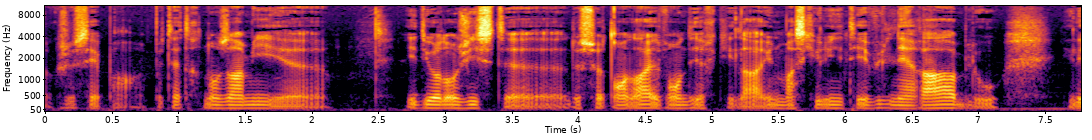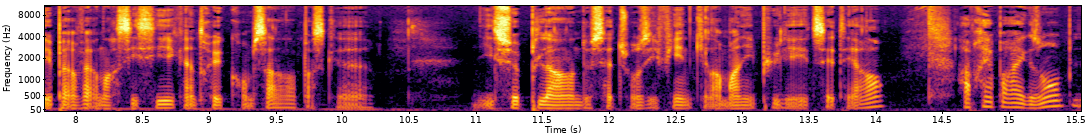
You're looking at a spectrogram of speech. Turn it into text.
Donc je sais pas, peut-être nos amis euh, idéologistes de ce temps-là, ils vont dire qu'il a une masculinité vulnérable ou il est pervers narcissique, un truc comme ça, parce que il se plaint de cette Joséphine qu'il a manipulée, etc. Après, par exemple,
